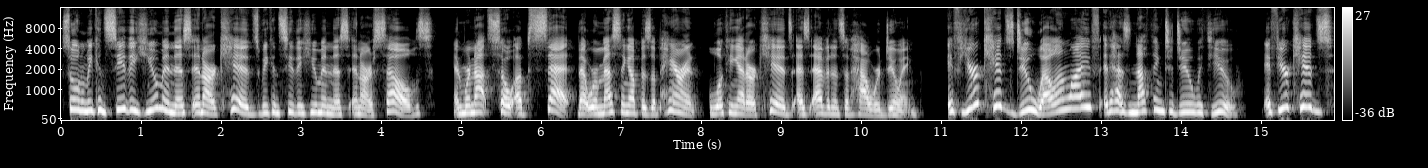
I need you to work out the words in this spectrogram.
So when we can see the humanness in our kids, we can see the humanness in ourselves. And we're not so upset that we're messing up as a parent looking at our kids as evidence of how we're doing. If your kids do well in life, it has nothing to do with you. If your kids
